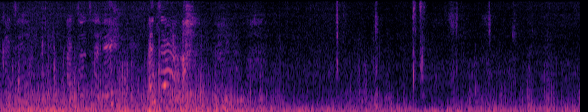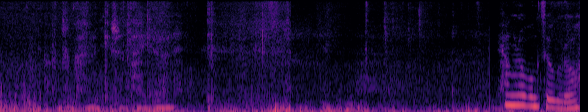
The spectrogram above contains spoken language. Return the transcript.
끝까지 앉아 자리 앉아. 가는 길은 다 이러네. 향로봉 쪽으로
